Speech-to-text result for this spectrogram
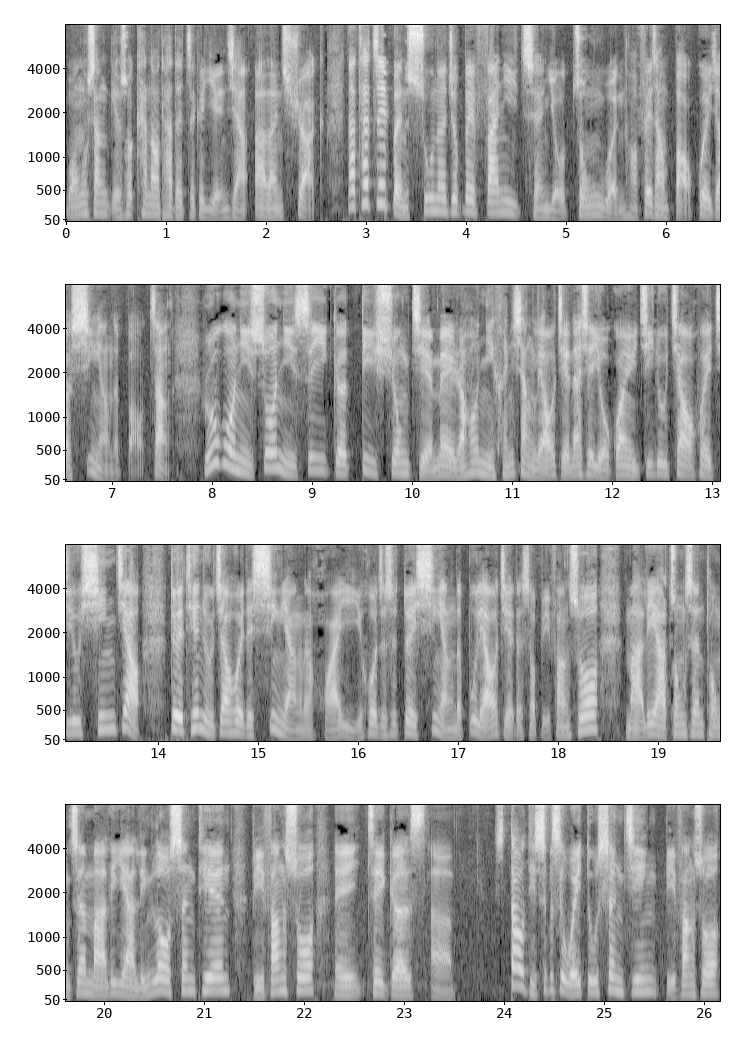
网络上有时候看到他的这个演讲，Alan Shark 那他这本书呢就被翻译成有中文哈，非常宝贵，叫《信仰的宝藏》。如果你说你是一个弟兄姐妹，然后你很想了解那些有关于基督教会、基督新教对天主教会的信仰的怀疑，或者是对信仰的不了解的时候，比方说玛利亚终身童贞，玛利亚灵肉升天，比方说诶这个呃。到底是不是唯独圣经？比方说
